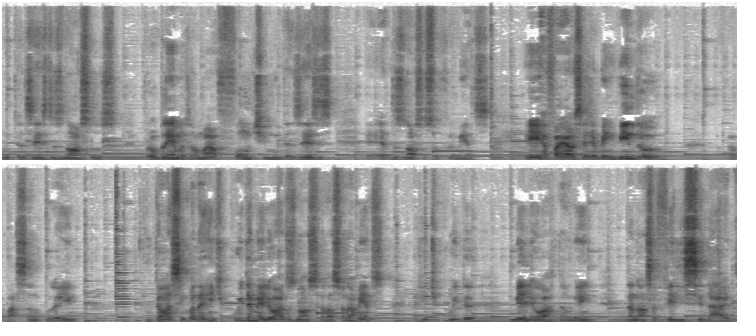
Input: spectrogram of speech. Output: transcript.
muitas vezes, dos nossos problemas, a maior fonte, muitas vezes, é, dos nossos sofrimentos. Ei, Rafael, seja bem-vindo! Passando por aí. Então, assim, quando a gente cuida melhor dos nossos relacionamentos, a gente cuida melhor também da nossa felicidade.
